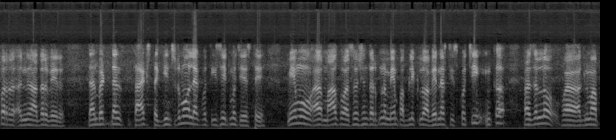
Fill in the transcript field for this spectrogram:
for other where దాన్ని బట్టి దానికి ట్యాక్స్ తగ్గించడమో లేకపోతే తీసేయటమో చేస్తే మేము మాకు అసోసియేషన్ తరఫున మేము పబ్లిక్లో అవేర్నెస్ తీసుకొచ్చి ఇంకా ప్రజల్లో అగ్నిమాప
